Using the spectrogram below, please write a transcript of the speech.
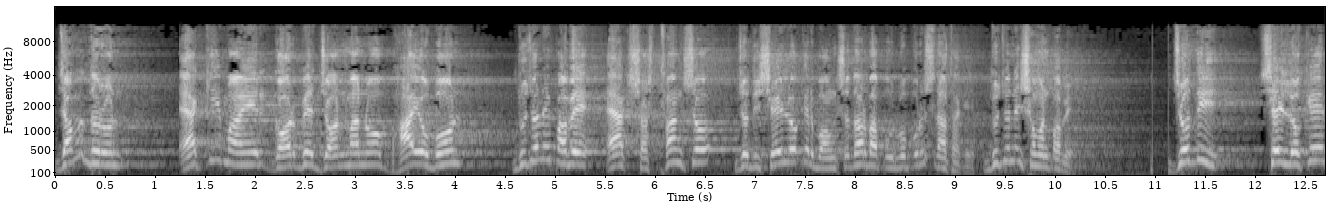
যেমন ধরুন, একই মায়ের গর্ভে জন্মানো ভাই ও বোন দুজনেই পাবে এক ষষ্ঠাংশ যদি সেই লোকের বংশধর বা পূর্বপুরুষ না থাকে। দুজনেই সমান পাবে। যদি সেই লোকের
